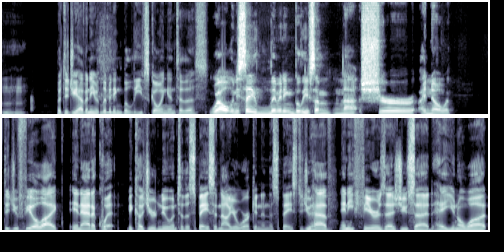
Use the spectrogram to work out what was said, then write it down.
hmm But did you have any limiting beliefs going into this? Well, when you say limiting beliefs, I'm not sure I know what Did you feel like inadequate because you're new into the space and now you're working in the space? Did you have any fears as you said, hey, you know what?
